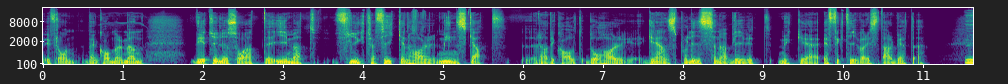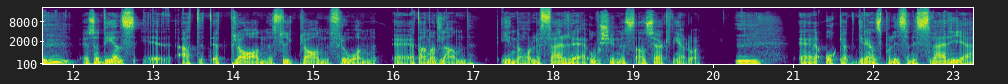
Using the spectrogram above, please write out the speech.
ifrån den kommer. Men det är tydligen så att eh, i och med att flygtrafiken har minskat radikalt, då har gränspoliserna blivit mycket effektivare i sitt arbete. Mm. Så dels att ett, ett, plan, ett flygplan från ett annat land innehåller färre okynnesansökningar. Då. Mm. Eh, och att gränspolisen i Sverige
